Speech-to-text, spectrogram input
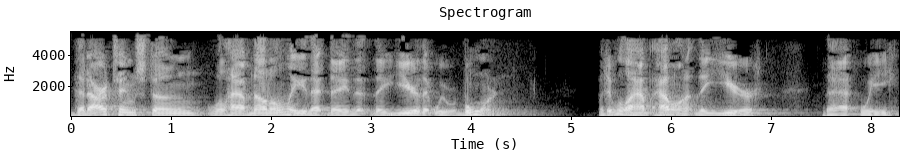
that our tombstone will have not only that day, that the year that we were born, but it will have, have on it the year that we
